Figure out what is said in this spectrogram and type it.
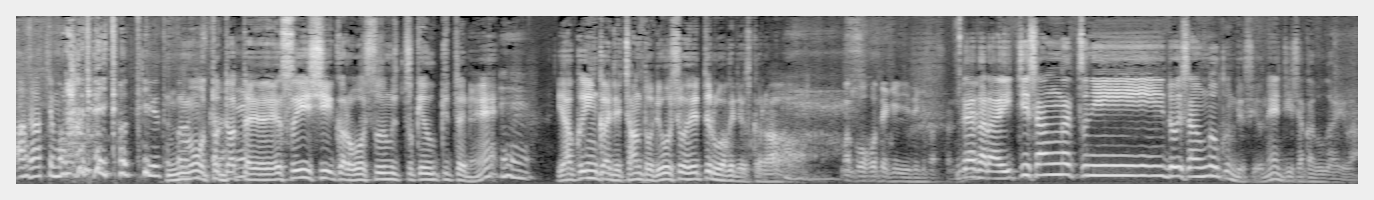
う上がってもらわないとっていうところ、ね、もうだって SEC からお墨付け受けてね、ええ、役員会でちゃんと了承を得てるわけですから。えまあ、合法的にできますからね。だから、1、3月に土井さん動くんですよね、自社株買いは。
